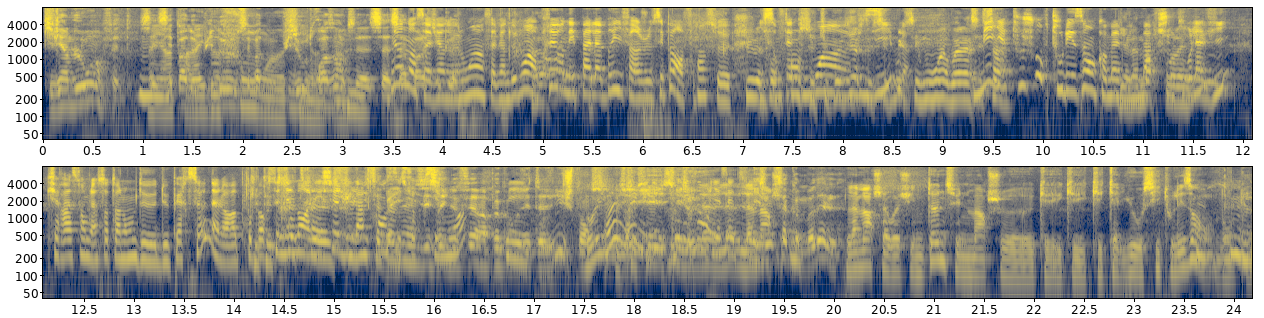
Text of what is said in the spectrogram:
qui vient de loin en fait. C'est pas depuis de deux, c'est pas depuis deux ou trois ans que ça, ça, non, non, ça vient de truc-là. Loin, ça vient de loin. Après, Alors- on n'est pas à l'abri. Enfin, je sais pas, en France, Oui, ils sont peut-être moins visibles. moins, voilà, Mais ça. il y a toujours, tous les ans, quand même, une marche marche pour la vie qui rassemble un certain nombre de, de personnes. Alors, très, proportionnellement à l'échelle de la France, c'est sûr Ils essayent de faire un peu comme mais- aux États-Unis, je pense. Oui, c'est- cette- la Ils ont marche- ça comme modèle. La marche à Washington, c'est une marche euh, qui, qui- qui- qui a lieu aussi tous les ans. Donc Mm. euh,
